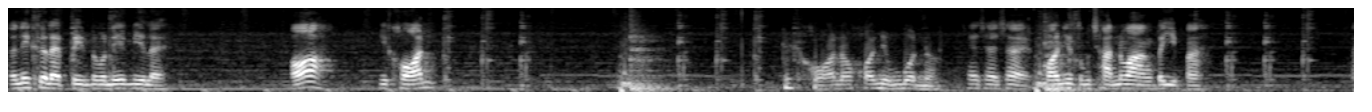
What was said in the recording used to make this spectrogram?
อันนี้คืออะไรปีนไปวันนี้มีอะไรอ๋อมีค้อน คอนเอาค้อนอยู่ข้างบนเนาะใช่ใช่ใช่ค้อนอยู่ตรงชั้นวางไปหยิบมาไป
